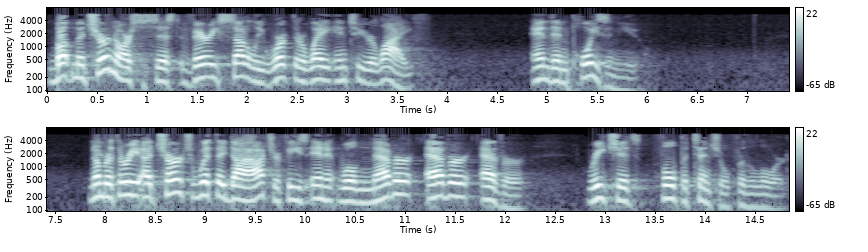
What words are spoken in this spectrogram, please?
But mature narcissists very subtly work their way into your life and then poison you. Number three, a church with a Diotrephes in it will never, ever, ever reach its full potential for the Lord.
